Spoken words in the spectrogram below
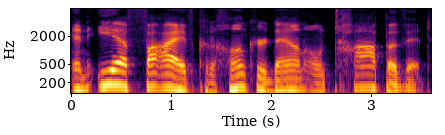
an EF5 could hunker down on top of it.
